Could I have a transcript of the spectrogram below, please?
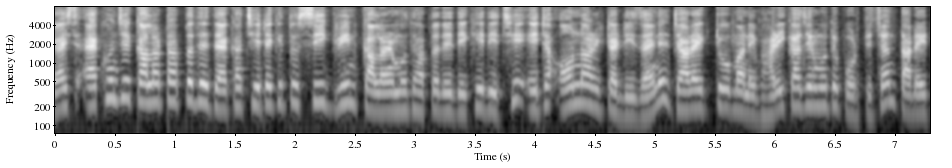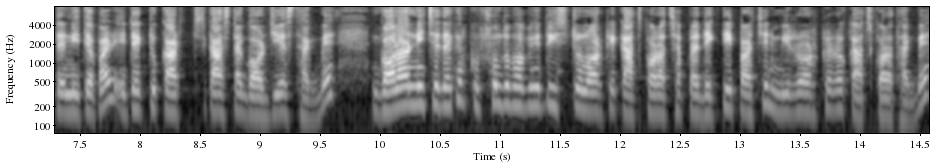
গাইস এখন যে কালারটা আপনাদের দেখাচ্ছি, এটা কিন্তু সি গ্রিন কালারের মধ্যে আপনাদের দেখিয়ে দিচ্ছি। এটা অন্য আরেকটা ডিজাইনে যারা একটু মানে ভারী কাজের মধ্যে পড়তে চান, তারা এটা নিতে পারেন। এটা একটু কাজ- কাজটা গর্জিয়াস থাকবে। গলার নিচে দেখেন, খুব সুন্দরভাবে কিন্তু স্টোন ওয়ার্কে কাজ করা আছে। আপনারা দেখতেই পাচ্ছেন মিরর ওয়ার্কেরও কাজ করা থাকবে।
